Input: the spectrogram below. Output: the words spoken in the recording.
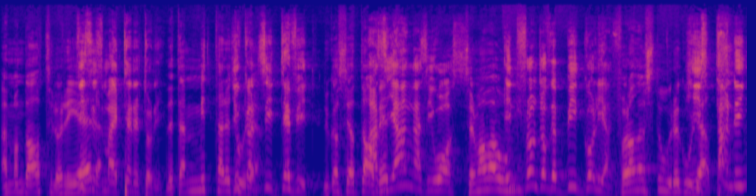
et mandat til å regjere. is my territory. Dette er mitt You territorium. can see David, Du kan se at David, young as selv om han var ung, front of the big Goliath, foran den store he's Goliat, standing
